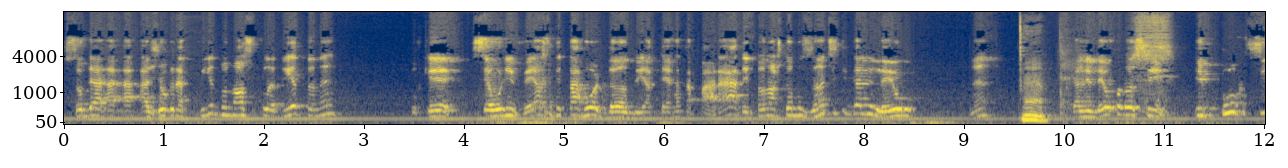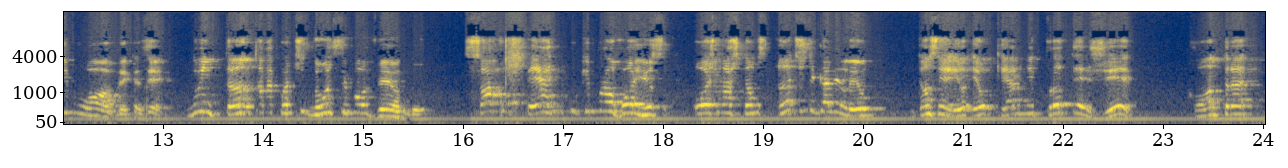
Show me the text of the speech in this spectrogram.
sobre a, a, a, geografia do nosso planeta, né? Porque se é o universo que está rodando e a Terra está parada, então nós estamos antes de Galileu, né? Galileu falou assim, e por se move, quer dizer, no entanto, ela continua se movendo. Só Copérnico que provou isso. Hoje nós estamos antes de Galileu. Então, assim, eu, eu quero me proteger contra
